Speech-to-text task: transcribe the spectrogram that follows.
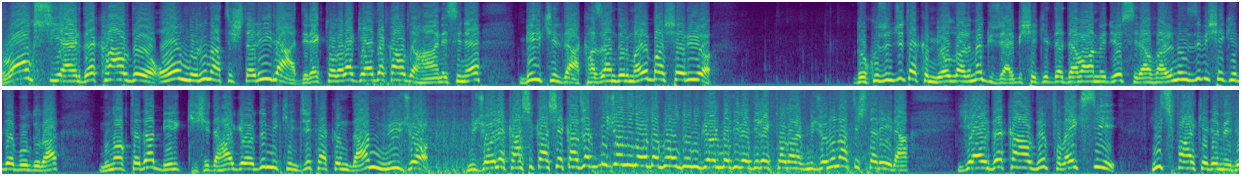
Rox yerde kaldı. Onur'un atışlarıyla direkt olarak yerde kaldı. Hanesine bir kill daha kazandırmayı başarıyor. Dokuzuncu takım yollarına güzel bir şekilde devam ediyor. Silahlarını hızlı bir şekilde buldular. Bu noktada bir kişi daha gördüm. İkinci takımdan Müco. Müco ile karşı karşıya kalacak. Müco'nun orada olduğunu görmedi ve direkt olarak Müco'nun atışlarıyla yerde kaldı. Flexi hiç fark edemedi.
